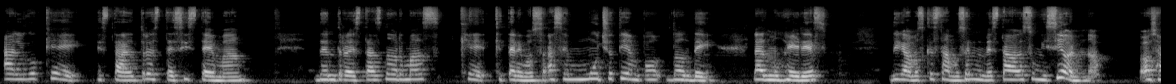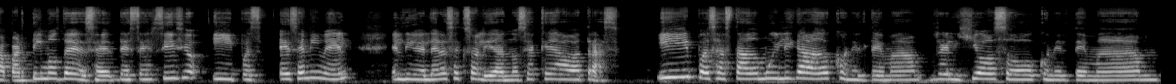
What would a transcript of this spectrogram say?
algo que está dentro de este sistema dentro de estas normas que, que tenemos hace mucho tiempo, donde las mujeres, digamos que estamos en un estado de sumisión, ¿no? O sea, partimos de ese, ejercicio y pues ese nivel, el nivel de la sexualidad no se ha quedado atrás. Y pues ha estado muy ligado con el tema religioso, con el tema mm,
